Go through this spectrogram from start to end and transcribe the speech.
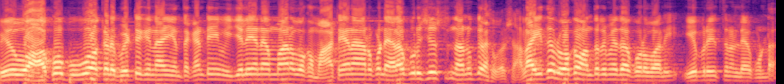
ఏదో ఆకో పువ్వు అక్కడ పెట్టిన ఇంతకంటే ఏం విజయలేనమ్మా అని ఒక మాటైనా అనుకుంటే ఎలా కురిసేస్తుంది అనుగ్రహ వర్షం? అలా అయితే లోకం అందరి మీద కురవాలి ఏ ప్రయత్నం లేకుండా.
